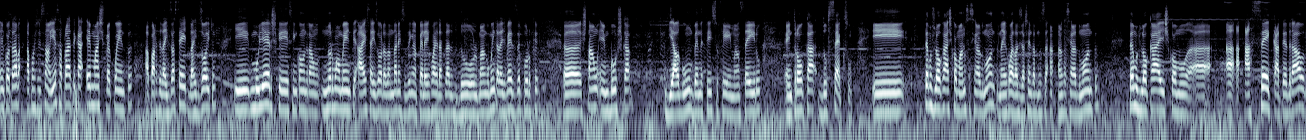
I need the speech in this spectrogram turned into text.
encontrar a prostituição e essa prática é mais frequente a partir das 17, das 18 e mulheres que se encontram normalmente a estas horas andarem sozinhas pelas ruas da cidade do Lubango muitas das vezes é porque uh, estão em busca de algum benefício financeiro em troca do sexo. E temos locais como a Nossa Senhora do Monte, nas ruas adjacentes à Nossa Senhora do Monte, temos locais como a, a, a C Catedral,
